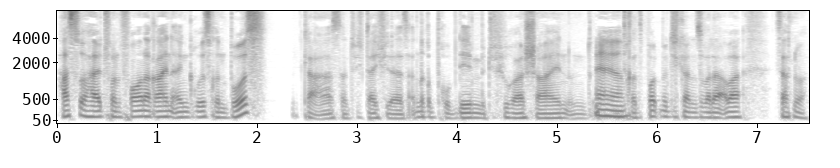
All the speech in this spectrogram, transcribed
hast du halt von vornherein einen größeren Bus. Klar, das ist natürlich gleich wieder das andere Problem mit Führerschein und, ja, ja. Transportmöglichkeiten und so weiter, aber ich sag nur,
